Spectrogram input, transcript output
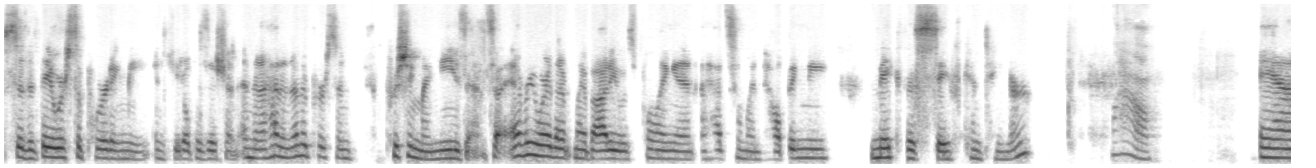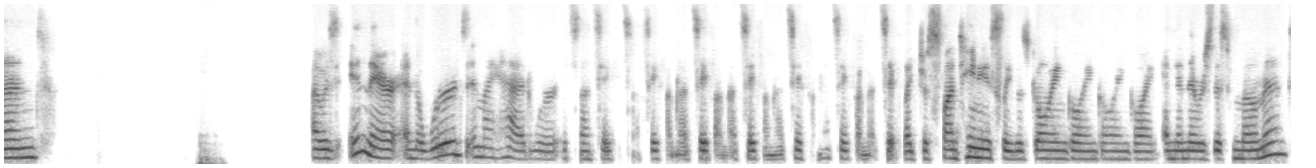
so that they were supporting me in fetal position. And then I had another person pushing my knees in. So everywhere that my body was pulling in, I had someone helping me make this safe container. Wow. And I was in there and the words in my head were, it's not safe, it's not safe, I'm not safe, I'm not safe, I'm not safe, I'm not safe, I'm not safe. Like just spontaneously was going, going, going, going. And then there was this moment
